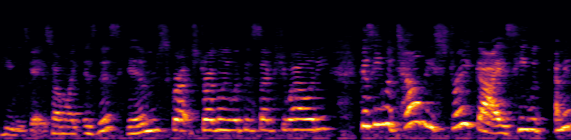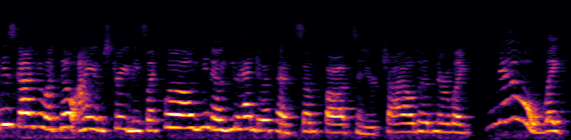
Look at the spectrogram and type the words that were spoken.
he was gay. So I'm like, is this him scr- struggling with his sexuality? Because he would tell these straight guys, he would. I mean, these guys are like, no, I am straight. And he's like, well, you know, you had to have had some thoughts in your childhood, and they're like, no, like.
